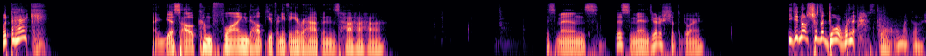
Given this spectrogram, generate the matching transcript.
What the heck? I guess I'll come flying to help you if anything ever happens. Ha ha ha. This man's... This man's... You better shut the door. He did not shut the door! What an asshole. Oh my gosh.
